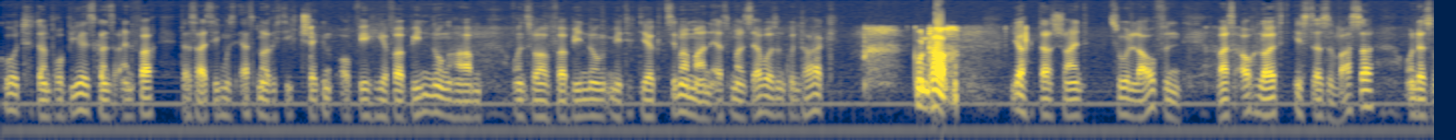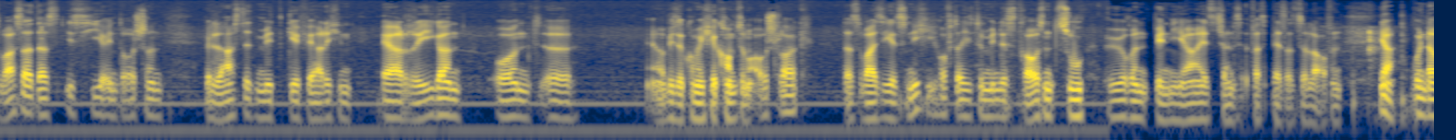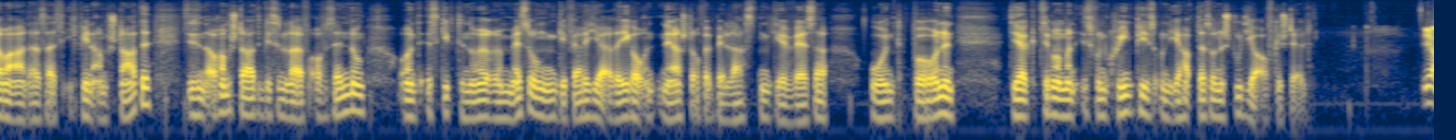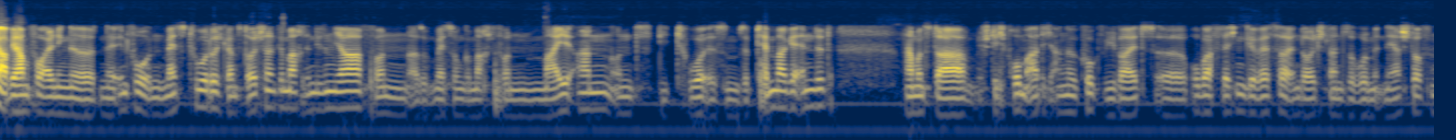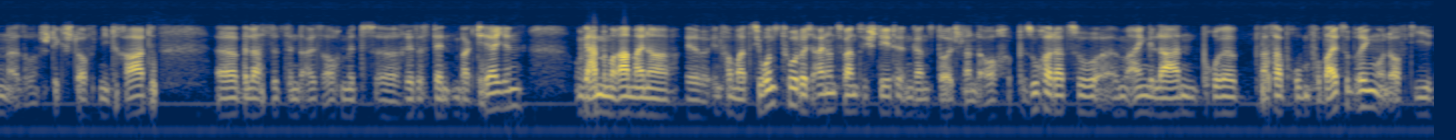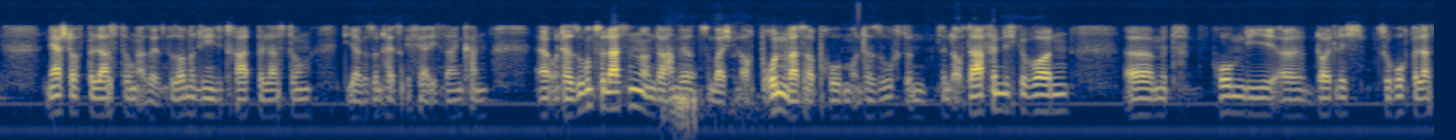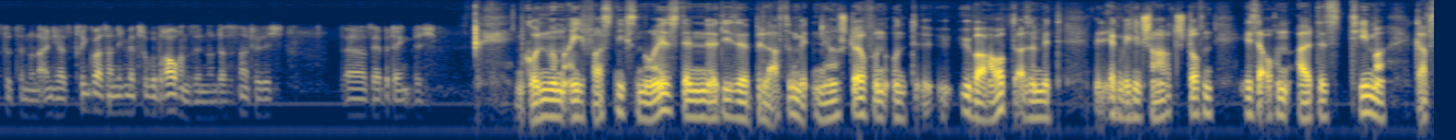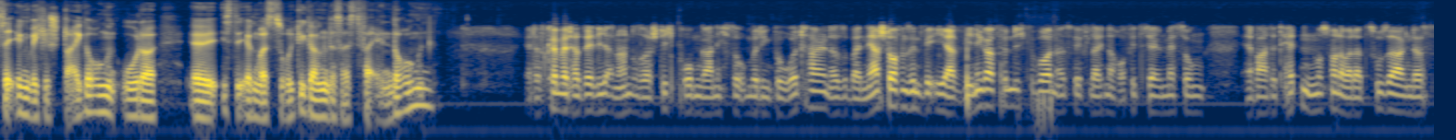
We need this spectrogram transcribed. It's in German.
Gut, dann probiere ich es ganz einfach. Das heißt, ich muss erstmal richtig checken, ob wir hier Verbindung haben. Und zwar Verbindung mit Dirk Zimmermann. Erstmal Servus und guten Tag. Guten Tag. Ja, das scheint zu laufen. Was auch läuft, ist das Wasser. Und das Wasser, das ist hier in Deutschland belastet mit gefährlichen Erregern. Und äh, ja, wieso komme ich hier kaum zum Ausschlag? Das weiß ich jetzt nicht. Ich hoffe, dass ich zumindest draußen zu hören bin. Ja, jetzt scheint es etwas besser zu laufen. Ja, wunderbar. Das heißt, ich bin am Starte. Sie sind auch am Start. Wir sind live auf Sendung und es gibt neuere Messungen. Gefährliche Erreger und Nährstoffe belasten Gewässer und Brunnen. Dirk Zimmermann ist von Greenpeace und ihr habt da so eine Studie aufgestellt. Ja, wir haben vor allen Dingen eine, eine Info- und Messtour durch ganz Deutschland gemacht in diesem Jahr, von, also Messungen gemacht von Mai an und die Tour ist im September geendet haben uns da stichprobenartig angeguckt, wie weit äh, Oberflächengewässer in Deutschland sowohl mit Nährstoffen, also Stickstoff, Nitrat, äh, belastet sind, als auch mit äh, resistenten Bakterien. Und wir haben im Rahmen einer äh, Informationstour durch 21 Städte in ganz Deutschland auch Besucher dazu ähm, eingeladen, Wasserproben vorbeizubringen und auf die Nährstoffbelastung, also insbesondere die Nitratbelastung, die ja gesundheitsgefährlich sein kann, äh, untersuchen zu lassen. Und da haben wir zum Beispiel auch Brunnenwasserproben untersucht und sind auch da fündig geworden äh, mit Proben, die äh, deutlich zu hoch belastet sind und eigentlich als Trinkwasser nicht mehr zu gebrauchen sind. Und das ist natürlich äh, sehr bedenklich. Im Grunde genommen eigentlich fast nichts Neues, denn äh, diese Belastung mit Nährstoffen und überhaupt, also mit, mit irgendwelchen Schadstoffen, ist ja auch ein altes Thema. Gab es da irgendwelche Steigerungen oder ist da irgendwas zurückgegangen, das heißt Veränderungen? Ja, das können wir tatsächlich anhand unserer Stichproben gar nicht so unbedingt beurteilen. Also bei Nährstoffen sind wir eher weniger fündig geworden, als wir vielleicht nach offiziellen Messungen erwartet hätten. Muss man aber dazu sagen, dass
